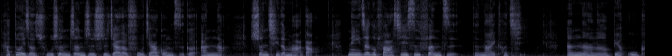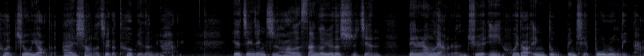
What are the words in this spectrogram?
她对着出身政治世家的富家公子哥安娜，生气的骂道：“你这个法西斯分子！”的那一刻起，安娜呢便无可救药的爱上了这个特别的女孩，也仅仅只花了三个月的时间，便让两人决意回到印度，并且步入礼堂。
